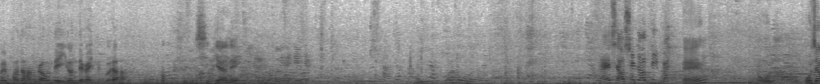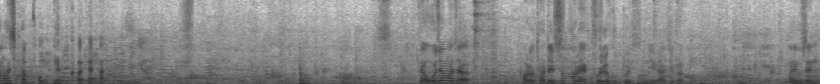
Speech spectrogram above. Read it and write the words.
왜 바다 한가운데 이런 데가 있는 거야? 신기하네. 엥? 오, 오자마자 먹는 거야. 그냥 오자마자 바로 다들 숯불에 굴을 굽고 있습니다 지금. 아니 무슨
